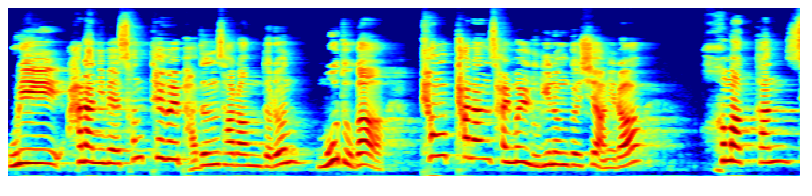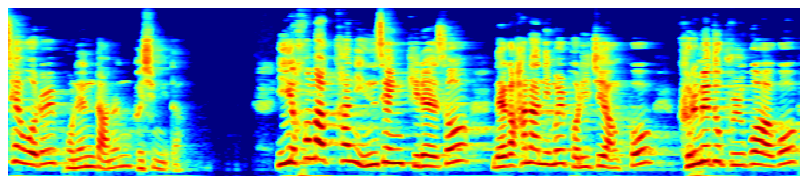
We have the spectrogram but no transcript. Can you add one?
우리 하나님의 선택을 받은 사람들은 모두가 평탄한 삶을 누리는 것이 아니라 험악한 세월을 보낸다는 것입니다. 이 험악한 인생 길에서 내가 하나님을 버리지 않고 그럼에도 불구하고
